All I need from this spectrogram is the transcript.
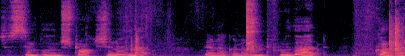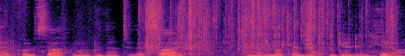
just simple instruction on that. We're not going to read through that. Got the headphone itself, I'm going to put that to the side and look at what we get in here.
